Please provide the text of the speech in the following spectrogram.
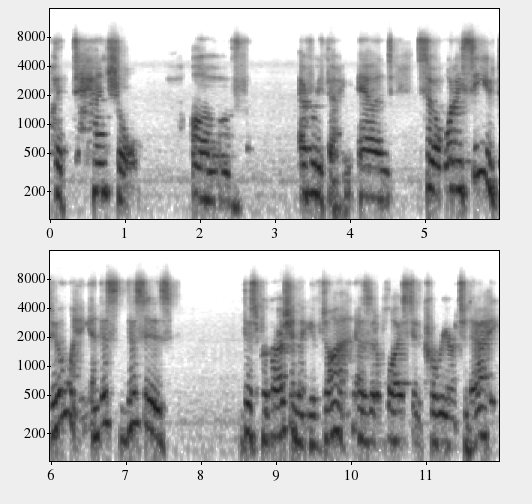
potential of everything. And so what I see you doing, and this this is this progression that you've done as it applies to the career today,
